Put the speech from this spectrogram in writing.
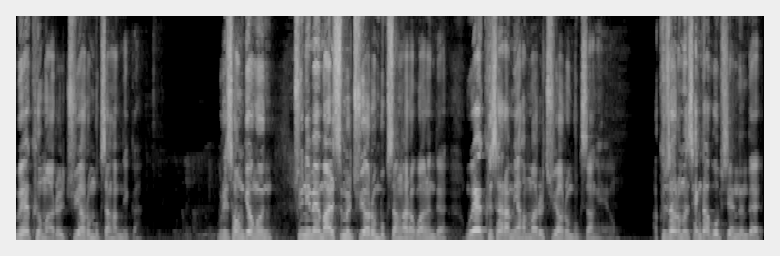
왜 그 말을 주야로 묵상합니까? 우리 성경은 주님의 말씀을 주야로 묵상하라고 하는데 왜 그 사람이 한 말을 주야로 묵상해요? 아, 그 사람은 생각 없이 했는데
